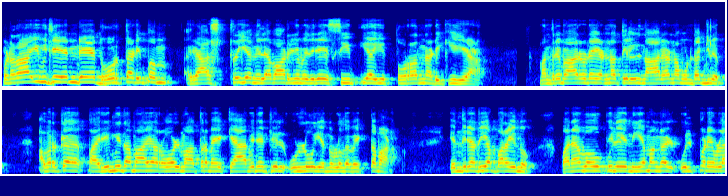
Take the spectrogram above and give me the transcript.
പിണറായി വിജയന്റെ ധൂർത്തടിപ്പം രാഷ്ട്രീയ നിലപാടിനുമെതിരെ സി പി ഐ തുറന്നടിക്കുകയാണ്. മന്ത്രിമാരുടെ എണ്ണത്തിൽ നാലെണ്ണം ഉണ്ടെങ്കിലും അവർക്ക് പരിമിതമായ റോൾ മാത്രമേ ക്യാബിനറ്റിൽ ഉള്ളൂ എന്നുള്ളത് വ്യക്തമാണ്. എന്തിനധികം പറയുന്നു വനവകുപ്പിലെ നിയമങ്ങൾ ഉൾപ്പെടെയുള്ള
